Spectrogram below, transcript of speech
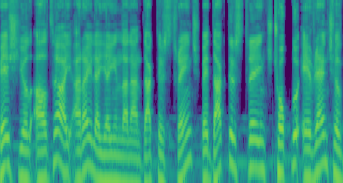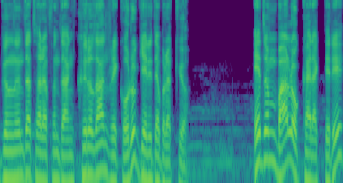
5 yıl 6 ay arayla yayınlanan Doctor Strange ve Doctor Strange çoklu evren çılgınlığında tarafından kırılan rekoru geride bırakıyor. Adam Warlock karakteri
